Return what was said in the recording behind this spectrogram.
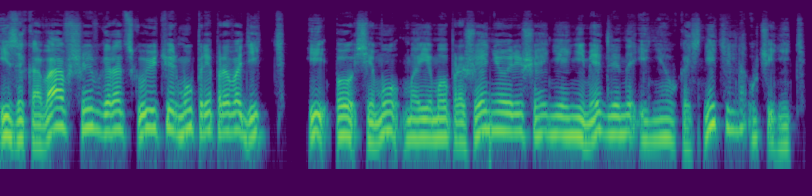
и заковавшие в городскую тюрьму припроводить, и по всему моему прошению решение немедленно и неукоснительно учинить.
